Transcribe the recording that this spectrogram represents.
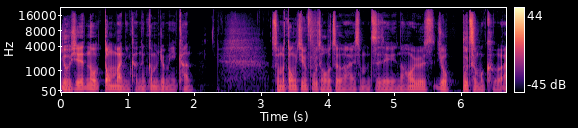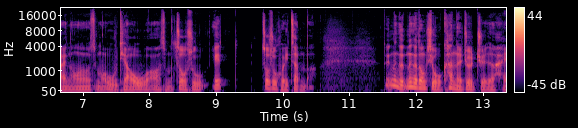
有些那动漫你可能根本就没看，什么《东京复仇者》还是什么之类，然后又又不怎么可爱，然后什么五条悟啊，什么咒术，诶，咒术回战吧，对，那个那个东西我看了就觉得还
